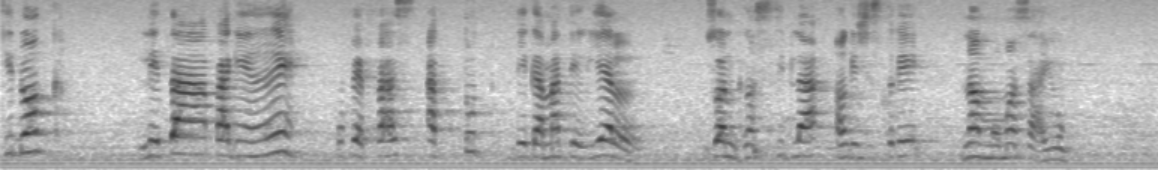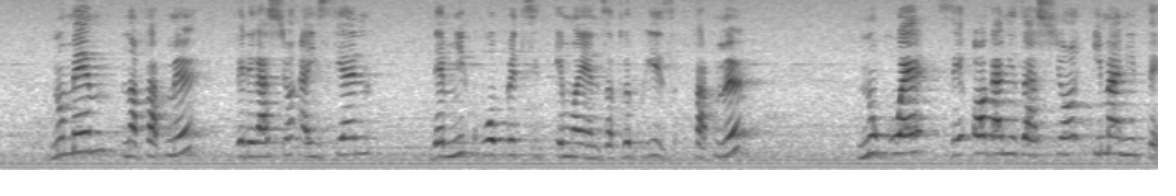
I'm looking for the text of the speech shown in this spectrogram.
Ki donk, l'Etat pa gen ren pou fe fase ak tout dega materyel zon gran stid la enregistre nan mouman sa yo. Nou men nan FAPME, Fédération Haïtienne des Mikro, Petites et Moyennes Entreprises FAPME, nou kwe se organizasyon imanite,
